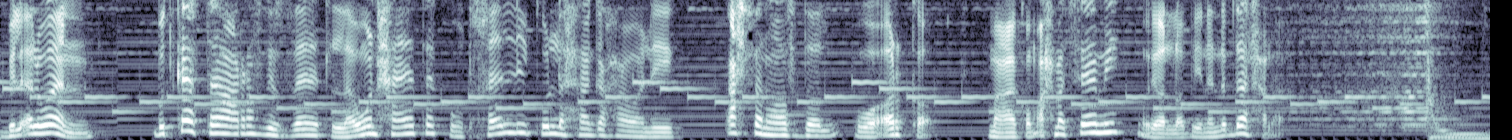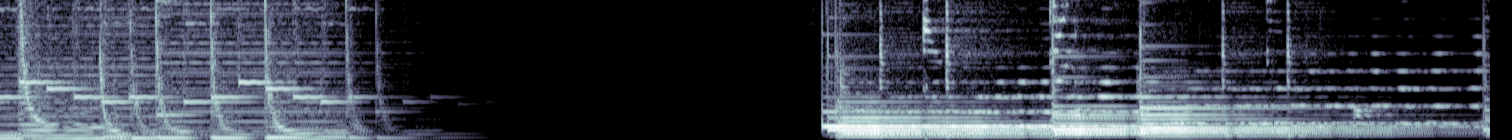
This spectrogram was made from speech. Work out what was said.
بالألوان. بودكاست هيعرفك إزاي تلون حياتك وتخلي كل حاجة حواليك أحسن وأفضل وأرقى. معاكم أحمد سامي ويلا بينا نبدأ الحلقة.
